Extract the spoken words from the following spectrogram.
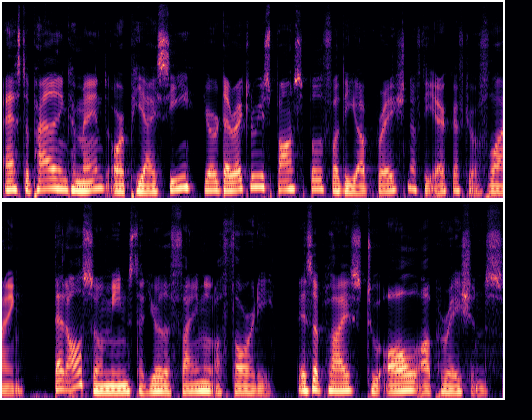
As the pilot in command, or PIC, you're directly responsible for the operation of the aircraft you're flying. That also means that you're the final authority. This applies to all operations.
